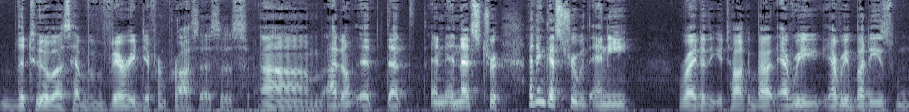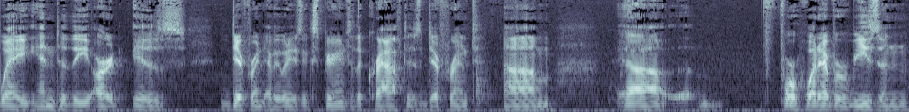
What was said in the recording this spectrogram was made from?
the two of us have very different processes. Um, I don't it, that and and that's true. I think that's true with any writer that you talk about. Every everybody's way into the art is different. Everybody's experience of the craft is different. Um, uh, for whatever reason,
